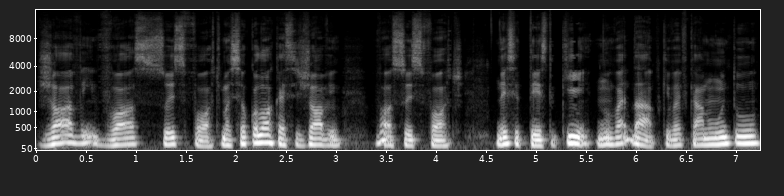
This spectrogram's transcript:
jovem, vós sois forte. Mas se eu colocar esse jovem, vós sois forte nesse texto aqui, não vai dar, porque vai ficar muito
